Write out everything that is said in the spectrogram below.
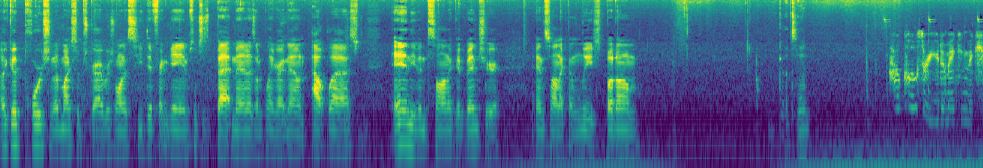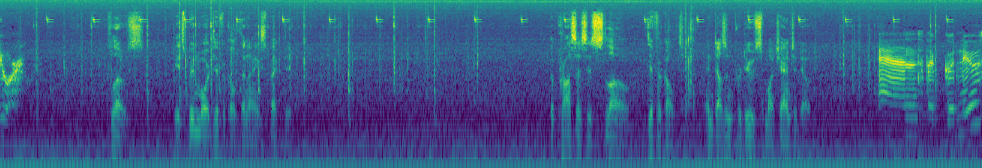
a good portion of my subscribers want to see different games, such as Batman, as I'm playing right now, and Outlast, and even Sonic Adventure, and Sonic Unleashed. But, um, cutscene. How close are you to making the cure? Close. It's been more difficult than I expected. The process is slow, difficult, and doesn't produce much antidote. And And the good news?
